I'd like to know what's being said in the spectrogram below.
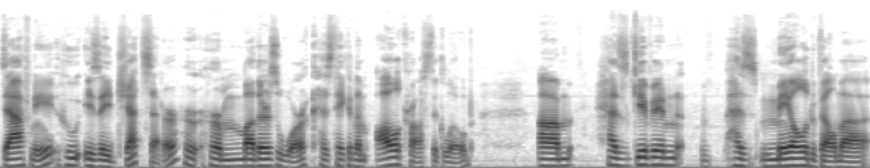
daphne who is a jet setter her, her mother's work has taken them all across the globe um, has given has mailed velma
